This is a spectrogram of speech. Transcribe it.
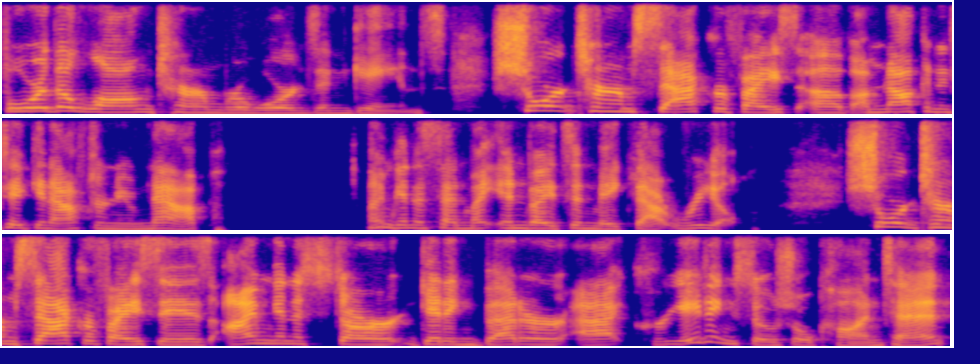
for the long term rewards and gains. Short term sacrifice of, I'm not going to take an afternoon nap. I'm going to send my invites and make that real short term sacrifices, I'm going to start getting better at creating social content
